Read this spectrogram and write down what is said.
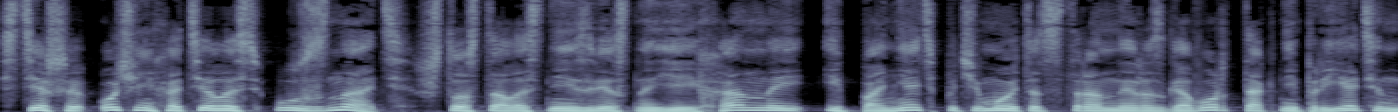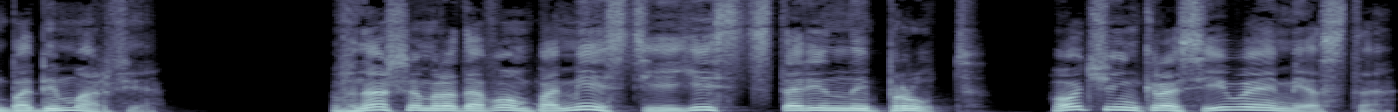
Стеше очень хотелось узнать, что стало с неизвестной ей Ханной, и понять, почему этот странный разговор так неприятен бабе Марфе. «В нашем родовом поместье есть старинный пруд. Очень красивое место».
